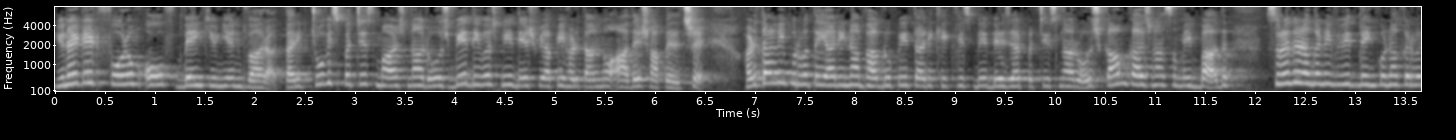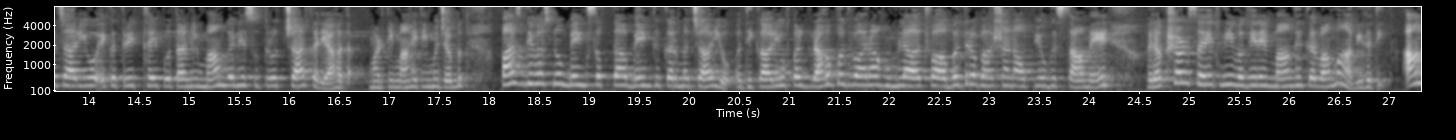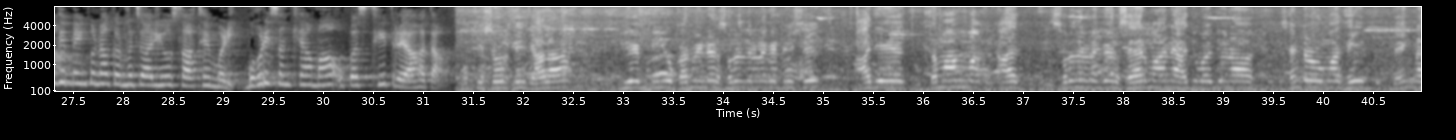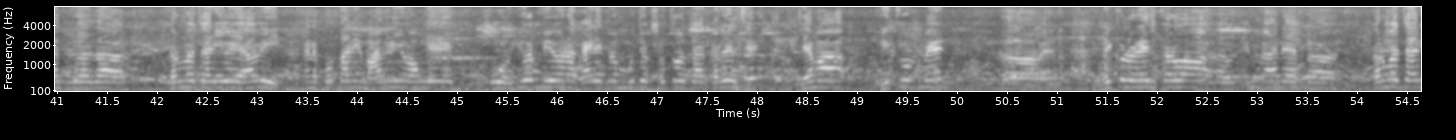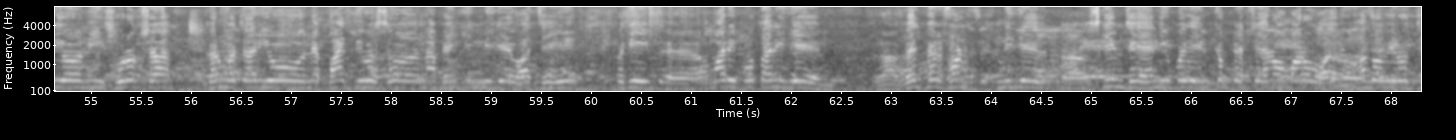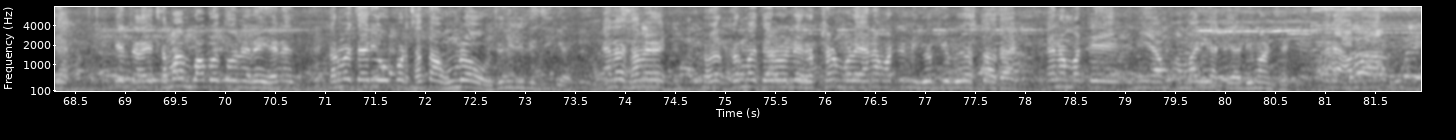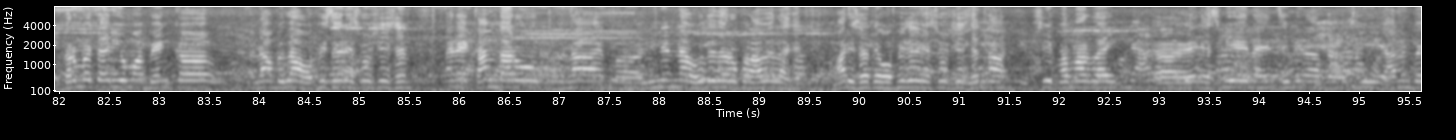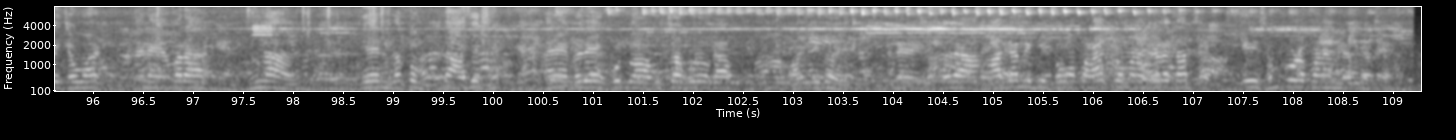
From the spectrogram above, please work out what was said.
United forum of bank union દ્વારા તારીખ ચોવીસ પચીસ માર્ચના રોજ બે દિવસની દેશવ્યાપી હડતાલનો આદેશ આપેલ છે. હડતાલની પૂર્વ તૈયારીના ભાગરૂપે તારીખ એકવીસ બે બે હજાર પચીસના રોજ કામકાજના સમય બાદ સુરેન્દ્રનગરની વિવિધ બેંકોના કર્મચારીઓ એકત્રિત થઈ પોતાની માંગ અને સૂત્રોચ્ચાર કર્યા હતા. મળતી માહિતી મુજબ, પાંચ દિવસનો બેંક સપ્તાહ બેંક કર્મચારીઓ, અધિકારીઓ પર ગ્રાહકો દ્વારા હુમલા અથવા અભદ્ર ભાષાના ઉપયોગ સામે રક્ષણ સહિતની વગેરે માંગ કરવામાં આવી હતી. આ અંગે બેંકોના કર્મચારીઓ સાથે મળી બહોળી સંખ્યામાં ઉપસ્થિત રહ્યા હતા. યુએમબીયુ કન્વીનર સુરેન્દ્રનગર ડિસ્ટ્રિક્ટ આજે તમામ આ સુરેન્દ્રનગર શહેરમાં અને આજુબાજુના સેન્ટરોમાંથી બેંકના જુદા જુદા કર્મચારીઓએ આવી અને પોતાની માગણીઓ અંગે યુએમબીઓના કાર્યક્રમ મુજબ સૂત્રોચ્ચાર કરેલ છે. જેમાં રિક્રુટમેન્ટ રેગ્યુલરાઇઝ કરવા અને કર્મચારીઓની સુરક્ષા, કર્મચારીઓને પાંચ દિવસના બેન્કિંગની જે વાત છે એ. પછી અમારી પોતાની જે વેલફેર ફંડની જે સ્કીમ છે, એની ઉપર જે ઇન્કમ ટેક્સ છે, એનો અમારો વાંધો, વિરોધ છે. એ તમામ બાબતોને લઈ અને કર્મચારીઓ ઉપર થતા હુમલાઓ જુદી જુદી જગ્યાએ. એના સામે કર્મચારીઓને રક્ષણ મળે, એના માટેની યોગ્ય વ્યવસ્થા થાય, એના માટેની અમારી આ ડિમાન્ડ છે. અને આમાં કર્મચારીઓમાં બેંક ના બધા ઓફિસર એસોસિએશન અને કામદારોના યુનિયનના હોદ્દેદારો પણ આવેલા છે. મારી સાથે ઓફિસર એસોસિએશનના શ્રી પરમારભાઈ એસબીઆઈના એનસીબીના શ્રી આનંદભાઈ ચૌહાણ અને અમારા જૂના જે લોકો બધા હાજર છે. અને બધાએ ખૂબ ઉત્સાહપૂર્વક ભાગ લીધો છે. અને બધા આગામી દિવસોમાં પણ આ જ પ્રમાણે લડત આપશે એવી સંપૂર્ણપણે અમને છે.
